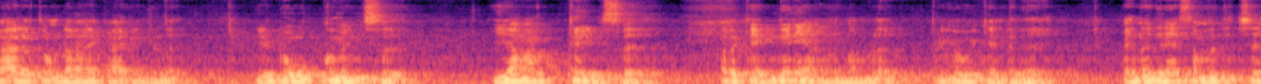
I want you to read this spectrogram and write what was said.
കാലത്തുണ്ടായ കാര്യങ്ങൾ ഈ ഡോക്യുമെന്റ്സ് ഈ ആർക്കൈവ്സ് അതൊക്കെ എങ്ങനെയാണ് നമ്മൾ പ്രയോഗിക്കേണ്ടത് എന്നതിനെ സംബന്ധിച്ച്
